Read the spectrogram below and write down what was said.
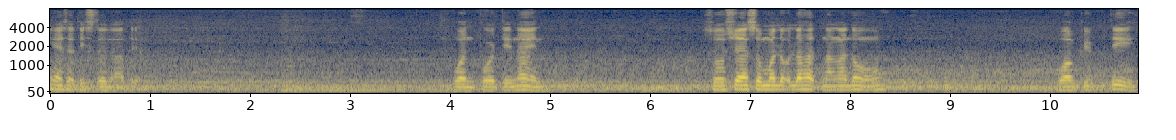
Yan sa tisto natin. 149 so siya sumalo lahat ng ano oh. 150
